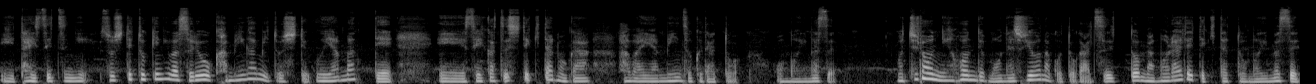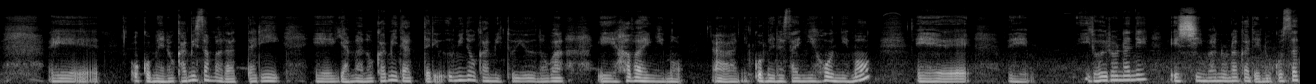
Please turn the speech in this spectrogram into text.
えー、大切にそして時にはそれを神々として敬って、えー、生活してきたのがハワイアン民族だと思います。もちろん日本でも同じようなことがずっと守られてきたと思います。えーお米の神様だったり、えー、山の神だったり海の神というのは、えー、ハワイにもあごめんなさい日本にも、えーえーいろいろなね神話の中で残さ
